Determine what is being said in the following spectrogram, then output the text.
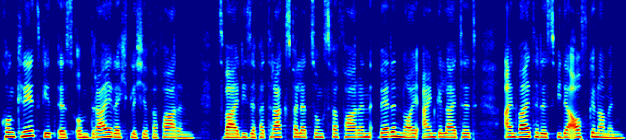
Konkret geht es um drei rechtliche Verfahren. Zwei dieser Vertragsverletzungsverfahren werden neu eingeleitet, ein weiteres wieder aufgenommen.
